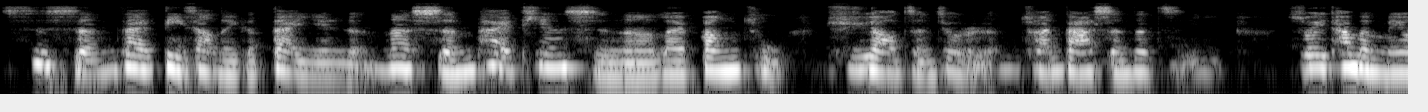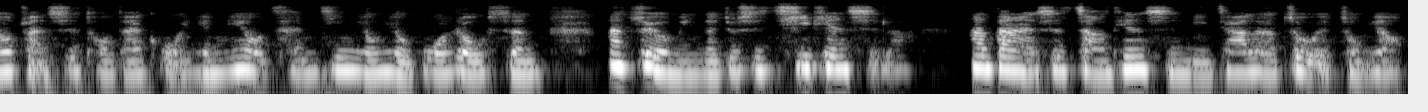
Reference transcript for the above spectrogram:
是神在地上的一个代言人。那神派天使呢，来帮助需要拯救的人，传达神的旨意。所以他们没有转世投胎过，也没有曾经拥有过肉身。那最有名的就是七天使啦。那当然是长天使米迦勒最为重要，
